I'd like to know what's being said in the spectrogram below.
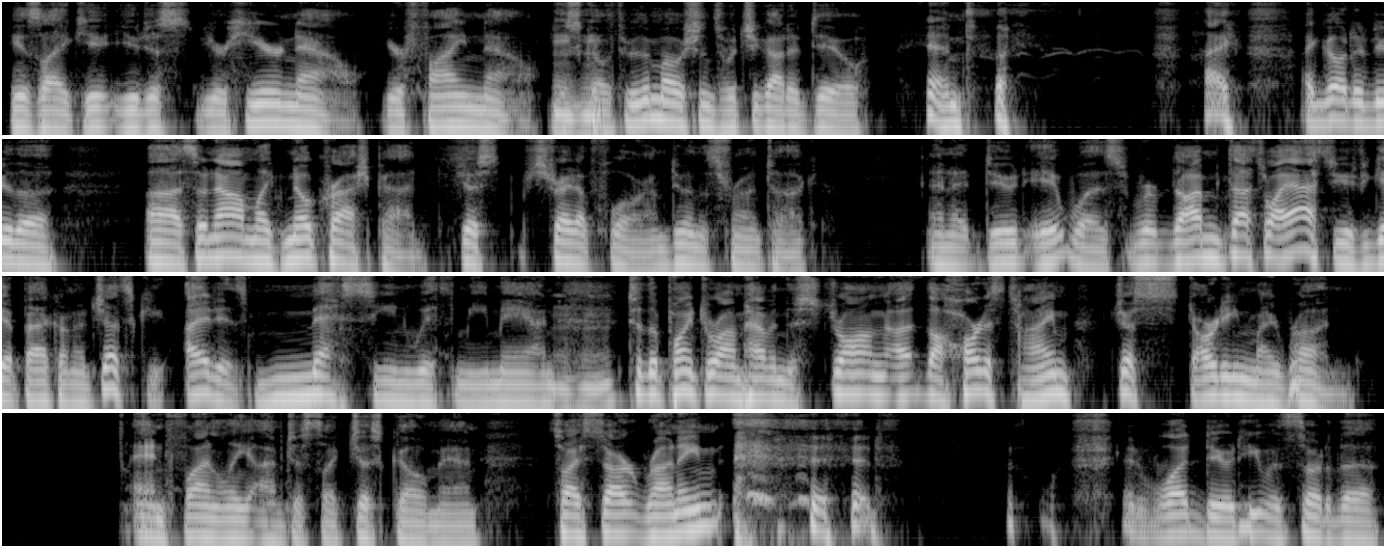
He's like, you, you just, you're here now. You're fine now. Just go through the motions, what you got to do. And I, I go to do the, uh, so now I'm like, no crash pad, just straight up floor. I'm doing this front tuck. And it, dude, it was. I'm, that's why I asked you if you get back on a jet ski. It is messing with me, man, to the point where I'm having the strong, uh, the hardest time just starting my run. And finally, I'm just like, just go, man. So I start running, and one dude, he was sort of the.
